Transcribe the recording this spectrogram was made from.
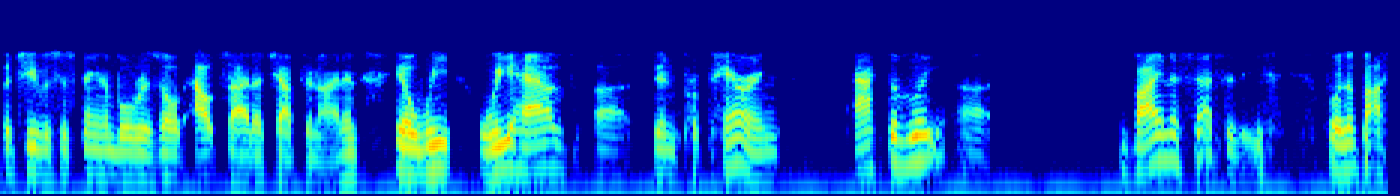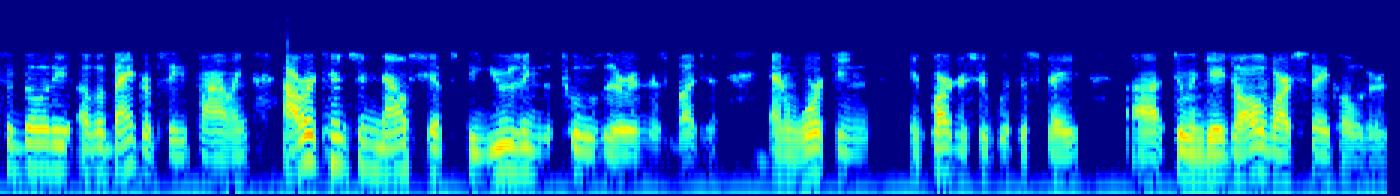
achieve a sustainable result outside of Chapter Nine. And you know, we we have uh, been preparing actively uh, by necessity for the possibility of a bankruptcy filing. Our attention now shifts to using the tools that are in this budget and working in partnership with the state uh, to engage all of our stakeholders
